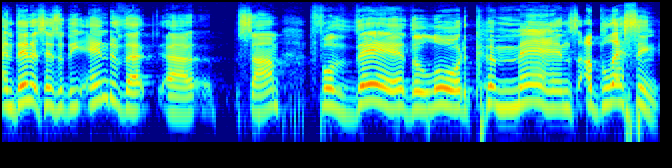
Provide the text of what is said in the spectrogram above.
And then it says at the end of that uh, psalm, For there the Lord commands a blessing.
